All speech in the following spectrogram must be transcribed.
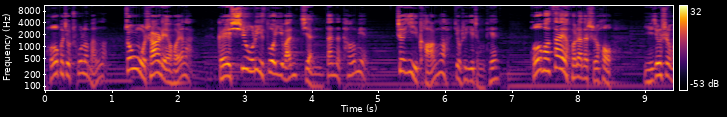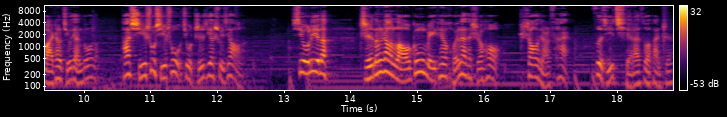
婆婆就出了门了，中午十二点回来，给秀丽做一碗简单的汤面。这一扛啊，就是一整天。婆婆再回来的时候，已经是晚上九点多了。她洗漱洗漱就直接睡觉了。秀丽呢，只能让老公每天回来的时候烧点菜，自己起来做饭吃。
